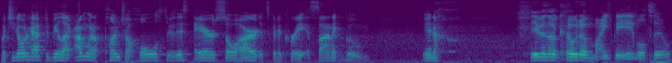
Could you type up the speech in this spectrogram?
but you don't have to be like, I'm gonna punch a hole through this air so hard it's gonna create a sonic boom. You know? Even though Coda might be able to.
